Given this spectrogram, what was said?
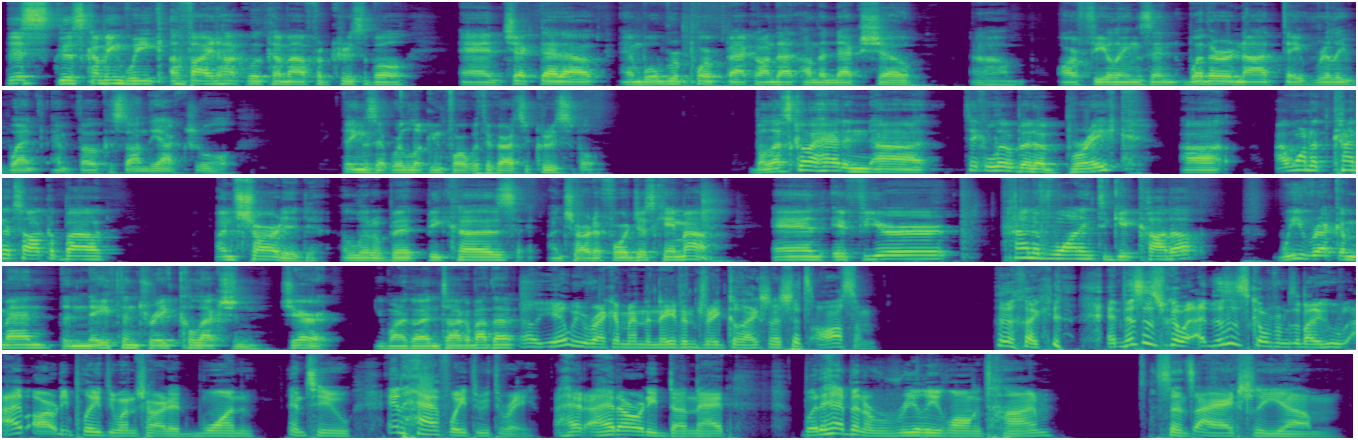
This this coming week, a Vidoc will come out from Crucible, and check that out, and we'll report back on that on the next show. Um, our feelings and whether or not they really went and focused on the actual things that we're looking for with regards to Crucible. But let's go ahead and uh, take a little bit of break. Uh, I want to kind of talk about Uncharted a little bit because Uncharted 4 just came out. And if you're kind of wanting to get caught up, we recommend the Nathan Drake collection. Jarrett, you want to go ahead and talk about that? Oh yeah, we recommend the Nathan Drake collection. That shit's awesome. like, and this is coming, this is coming from somebody who I've already played through Uncharted one and two and halfway through three. I had I had already done that, but it had been a really long time since I actually um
